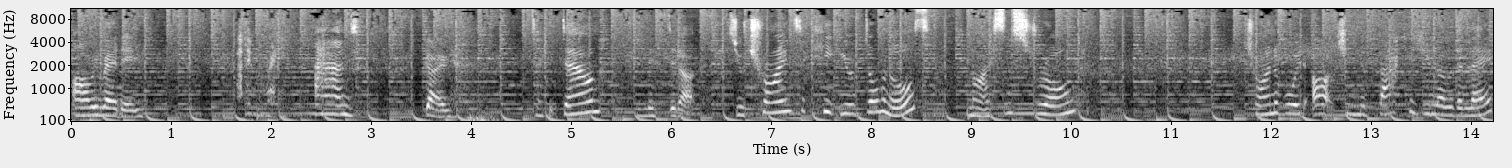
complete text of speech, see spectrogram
Are we ready? I think we're ready. And go. Take it down, lift it up. So you're trying to keep your abdominals nice and strong. Try and avoid arching the back as you lower the leg.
